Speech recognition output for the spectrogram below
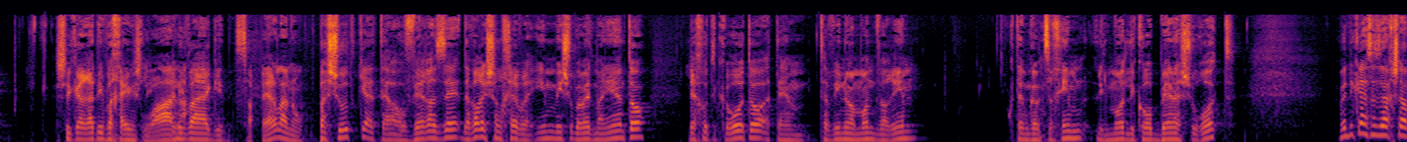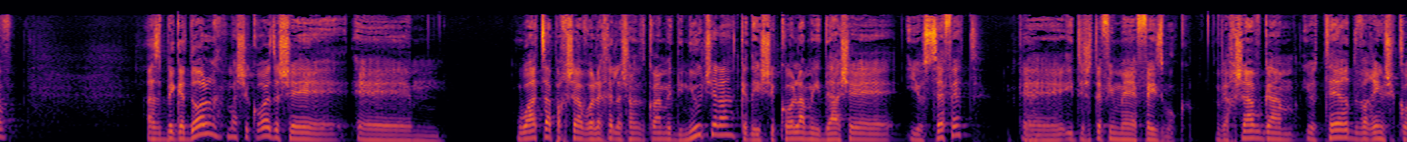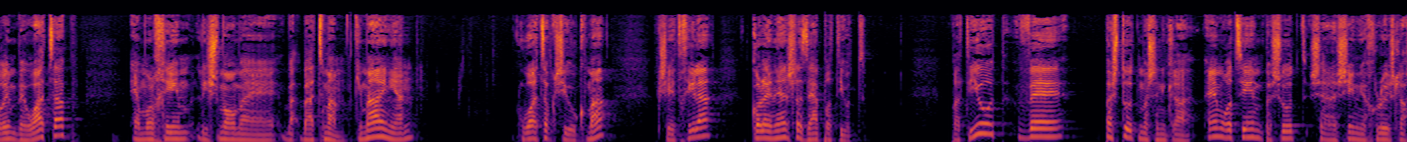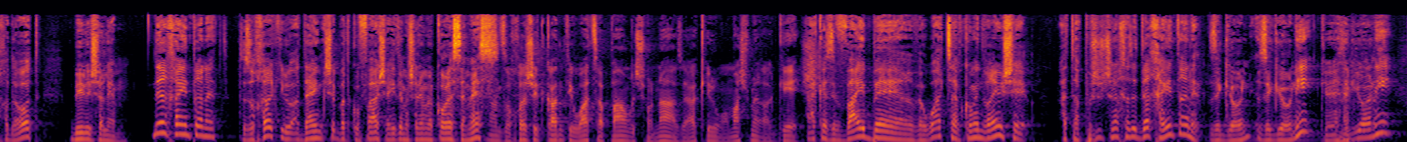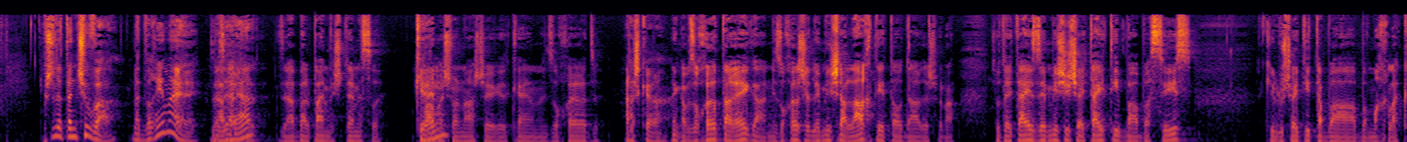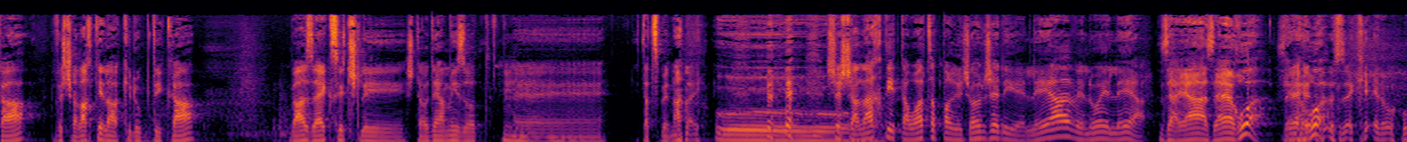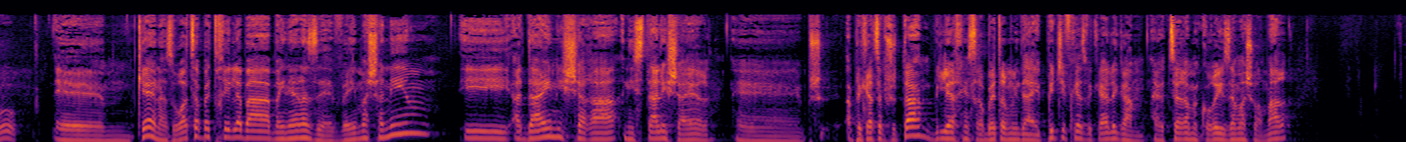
שקראתי בחיים שלי. וואלה. אני כבר אגיד. ספר לנו. פשוט כי אתה עובר על זה. דבר ראשון, חבר'ה, אם מישהו באמת מעניין אותו, לכו תקראו אותו, אתם תבינו המון דברים. אתם גם צריכים ללמוד לקרוא בין השורות, וניכנס לזה עכשיו. אז בגדול, מה שקורה זה שוואטסאפ עכשיו הולכת לשנות את כל המדיניות שלה, כדי שכל המידע שהיא אוספת, כן. אה, היא תשתף עם אה, פייסבוק. ועכשיו גם יותר דברים שקורים בוואטסאפ, הם הולכים לשמור ב- בעצמם. כי מה העניין? וואטסאפ כשהיא הוקמה, כשהיא התחילה, כל העניין שלה זה היה פרטיות. פרטיות ופשטות מה שנקרא. הם רוצים פשוט שאנשים יוכלו לשלוח הודעות בלי לשלם. דרך האינטרנט. אתה זוכר כאילו עדיין כשבתקופה שהיית משלם על כל אס.אם.אס, אני זוכר שהתקנתי וואטסאפ פעם ראשונה, זה היה כאילו ממש מרגש. היה כזה וייבר ווואטסאפ, כל מיני דברים שאתה פשוט שולח את זה דרך האינטרנט. זה גאוני, זה גאוני, כן. זה גאוני. פשוט נתן תשובה לדברים האלה. זה היה ב- זה היה ב-2012. כן? פעם ראשונה שכן, אני זוכר את זה. אשכרה. אני גם זוכר את הרגע, אני זוכר שלמי שלחתי את ההודעה הראשונה. זאת הייתה איזה מישהי שהייתה איתי בבסיס, כאילו שהייתי איתה ב- במחלקה, ושלחתי לה כאילו בדיקה, ואז האקסית שלי, שאתה יודע מי זאת, Mm. אה, התעצבנה עליי. ששלחתי את הוואטסאפ הראשון שלי אליה ולא אליה. זה היה, זה היה אירוע, זה היה אירוע. זה כאילו, הוא. אמ, כן, אז וואטסאפ התחילה בעניין הזה, ועם השנים היא עדיין נשארה, ניסתה להישאר אה. אפליקציה פשוטה, בלי להכניס הרבה יותר מדי פיצ'יפקעס וכאלה גם. היוצר המקורי, זה מה שהוא אמר.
